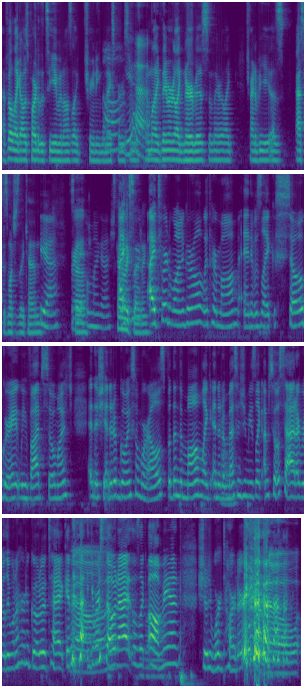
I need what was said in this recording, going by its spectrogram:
I felt like I was part of the team, and I was like training the next person. yeah. And like they were like nervous, and they were like trying to be as ask as much as they can. Yeah. So Oh my gosh. kind of I exciting. Toured, I toured one girl with her mom and it was like so great. We vibed so much. And then she ended up going somewhere else. But then the mom like ended up Oh. messaging me. He's like, I'm so sad. I really wanted her to go to tech. And Aw. you were so nice. I was like, Wow. oh man, should have worked harder. no.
